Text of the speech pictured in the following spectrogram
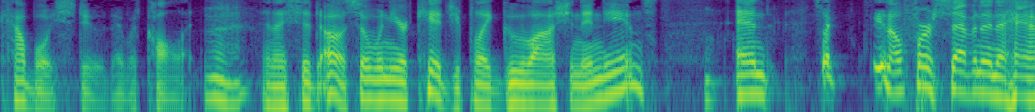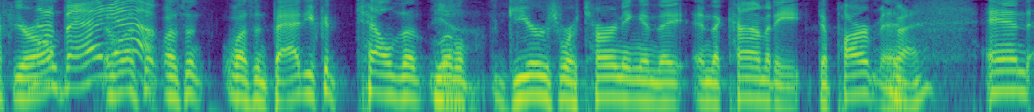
cowboy stew, they would call it. And I said, oh, so when you're a kid, you play goulash and Indians? And it's like, you know, for a seven and a half year old, Not bad, it yeah. wasn't wasn't wasn't bad. You could tell the little gears were turning in the in the comedy department, Right. and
